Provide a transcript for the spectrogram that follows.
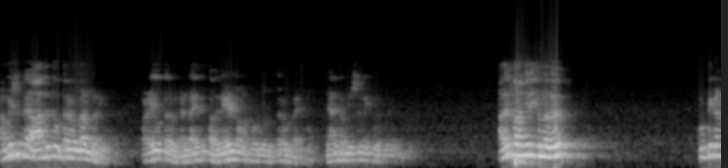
കമ്മീഷന്റെ ആദ്യത്തെ ഉത്തരവ് എന്താണെന്ന് അറിയാം പഴയ ഉത്തരവ് രണ്ടായിരത്തി പതിനേഴിലോ മറ്റുള്ള ഒരു ഉത്തരവുണ്ടായിരുന്നു. ഞാൻ കമ്മീഷനിലേക്ക് വരുന്നതിന് മുമ്പ് അതിൽ പറഞ്ഞിരിക്കുന്നത് കുട്ടികൾ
